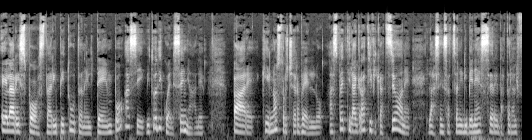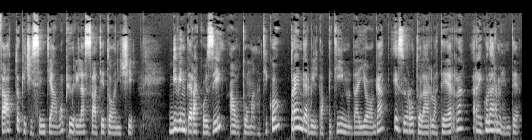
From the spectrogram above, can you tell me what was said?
è la risposta ripetuta nel tempo a seguito di quel segnale. Pare che il nostro cervello aspetti la gratificazione, la sensazione di benessere data dal fatto che ci sentiamo più rilassati e tonici. Diventerà così automatico prendervi il tappetino da yoga e srotolarlo a terra regolarmente.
